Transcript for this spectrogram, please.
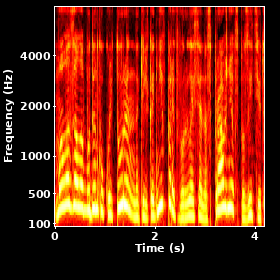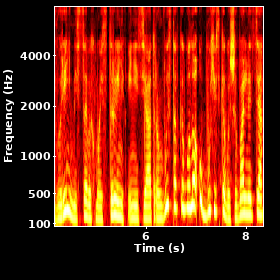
Мала зала будинку культури на кілька днів перетворилася на справжню експозицію творінь місцевих майстринь. Ініціатором виставки була обухівська вишивальниця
